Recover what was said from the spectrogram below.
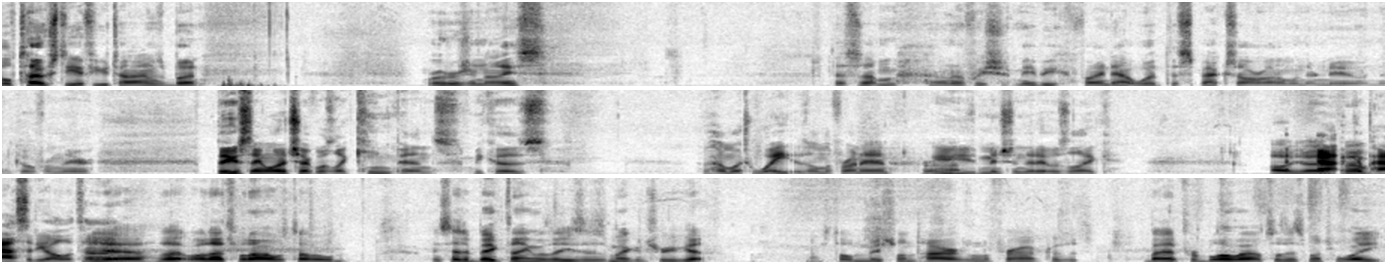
little toasty a few times, but rotors are nice. That's something, I don't know if we should maybe find out what the specs are on them when they're new and then go from there. Biggest thing I want to check was like kingpins because of how much weight is on the front end. You- Right. You, mentioned that it was like Oh yeah, at felt- capacity all the time. Yeah, that, well, that's what I was told. They said a big thing with these is making sure you got. I was told Michelin tires on the front because it's bad for blowouts with this much weight.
